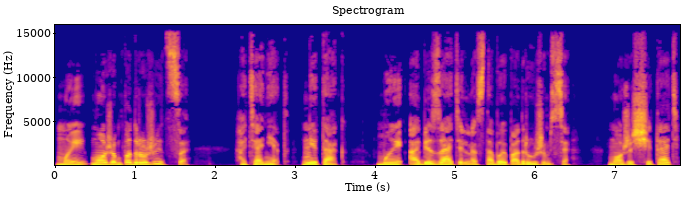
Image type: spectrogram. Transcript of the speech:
Мы можем подружиться. Хотя нет, не так. Мы обязательно с тобой подружимся. Можешь считать,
